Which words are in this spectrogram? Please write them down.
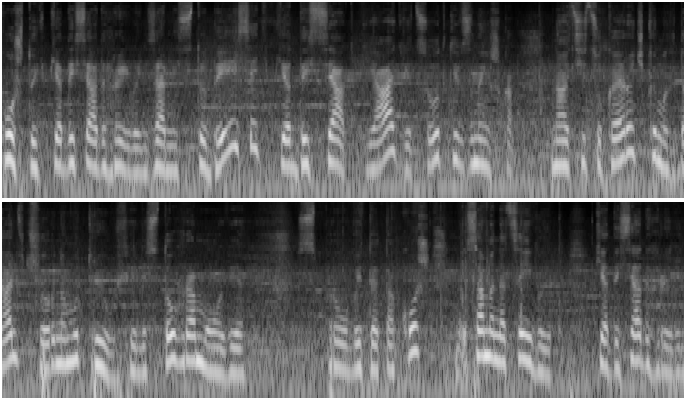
Коштують 50 гривень замість 110, 55% знижка. На ці цукерочки мигдаль в чорному трюфелі, 100 грамові. Спробуйте також саме на цей вид 50 гривень,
